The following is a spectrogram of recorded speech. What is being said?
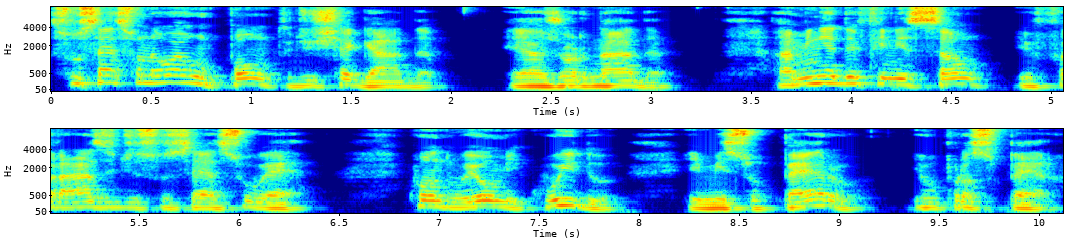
Sucesso não é um ponto de chegada, é a jornada. A minha definição e frase de sucesso é: quando eu me cuido e me supero, eu prospero.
